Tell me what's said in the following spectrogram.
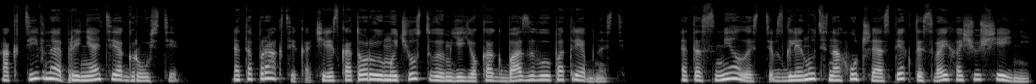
Активное принятие грусти. Это практика, через которую мы чувствуем ее как базовую потребность. Это смелость взглянуть на худшие аспекты своих ощущений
